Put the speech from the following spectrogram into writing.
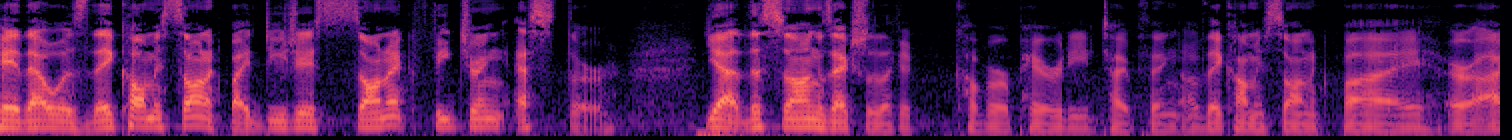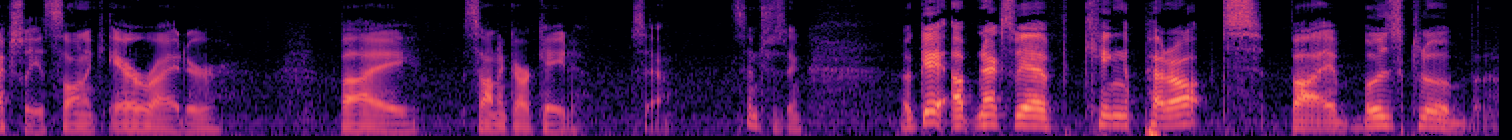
Okay, that was They Call Me Sonic by DJ Sonic featuring Esther. Yeah, this song is actually like a cover parody type thing of They Call Me Sonic by, or actually it's Sonic Air Rider by Sonic Arcade. So, it's interesting. Okay, up next we have King Perrot by Buzz Club.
